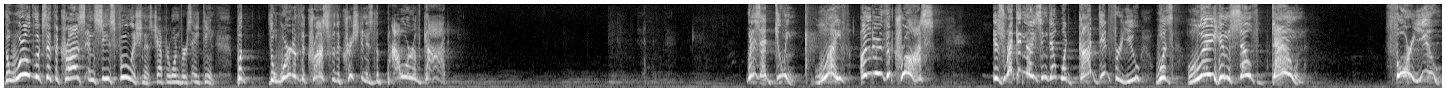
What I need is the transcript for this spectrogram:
The world looks at the cross and sees foolishness, chapter 1, verse 18. But the word of the cross for the Christian is the power of God. What is that doing? Life under the cross is recognizing that what God did for you was lay himself down for you.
